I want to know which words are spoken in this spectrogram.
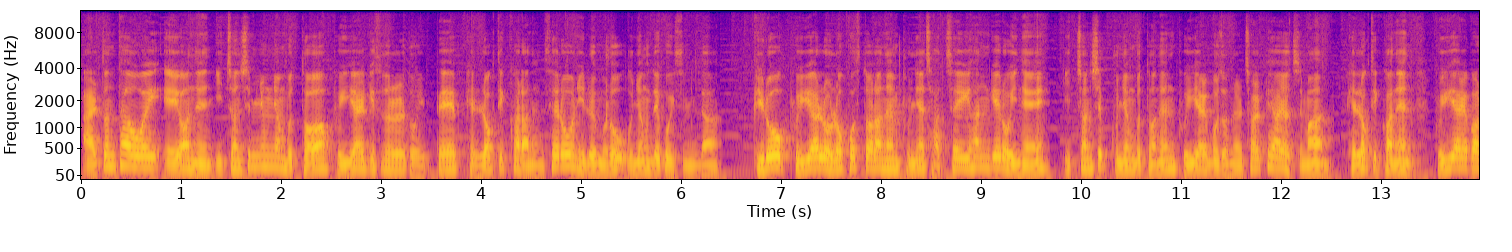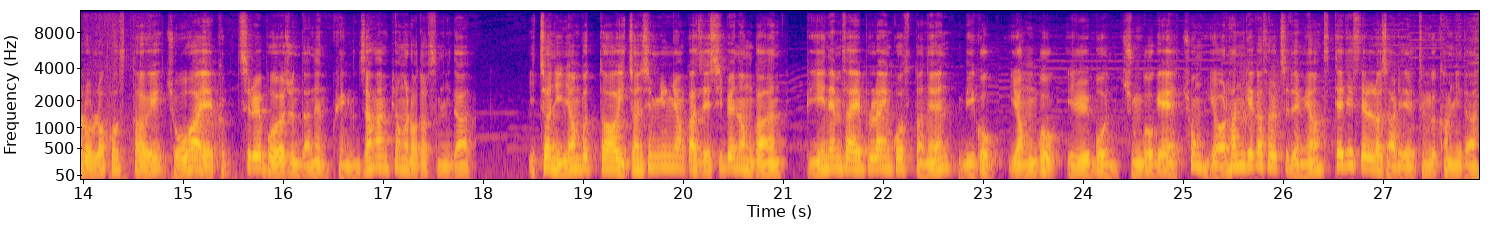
알턴 타워의 에어는 2016년부터 VR 기술을 도입해 갤럭티카라는 새로운 이름으로 운영되고 있습니다. 비록 VR 롤러코스터라는 분야 자체의 한계로 인해 2019년부터는 VR 버전을 철폐하였지만 갤럭티카는 VR과 롤러코스터의 조화의 극치를 보여준다는 굉장한 평을 얻었습니다. 2002년부터 2016년까지 10여 년간 B&M사의 flying coaster는 미국, 영국, 일본, 중국에 총 11개가 설치되며 스테디셀러 자리에 등극합니다.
